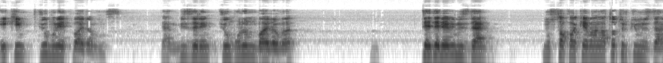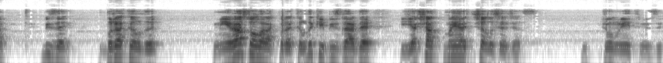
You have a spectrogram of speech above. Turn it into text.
Ekim Cumhuriyet Bayramımız. Yani bizlerin Cumhur'un bayramı dedelerimizden Mustafa Kemal Atatürk'ümüzden bize bırakıldı. Miras olarak bırakıldı ki bizler de yaşatmaya çalışacağız. Cumhuriyetimizi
